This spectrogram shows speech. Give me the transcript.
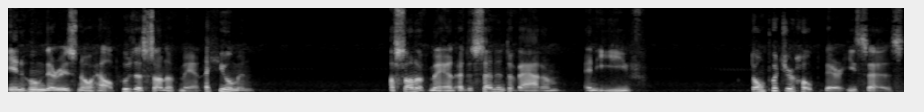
in whom there is no help. Who's a son of man? A human. A son of man, a descendant of Adam and Eve. Don't put your hope there, he says,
